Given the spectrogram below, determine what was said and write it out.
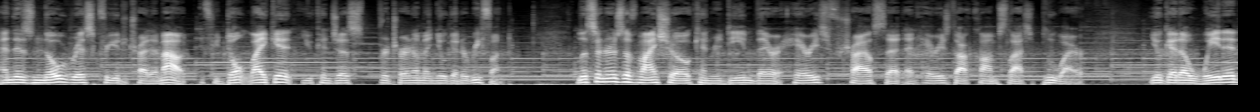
And there's no risk for you to try them out. If you don't like it, you can just return them and you'll get a refund. Listeners of my show can redeem their Harry's trial set at harrys.com slash bluewire. You'll get a weighted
